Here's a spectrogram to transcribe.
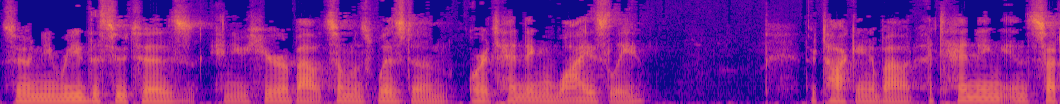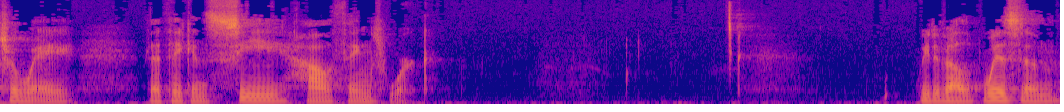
So when you read the suttas and you hear about someone's wisdom or attending wisely, they're talking about attending in such a way that they can see how things work. We develop wisdom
